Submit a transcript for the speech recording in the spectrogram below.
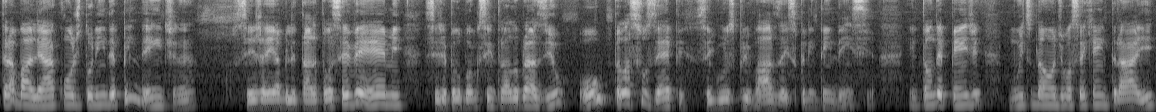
trabalhar com auditoria independente, né? Seja aí habilitada pela CVM, seja pelo Banco Central do Brasil ou pela SUSEP, Seguros Privados, a Superintendência. Então depende muito de onde você quer entrar aí.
